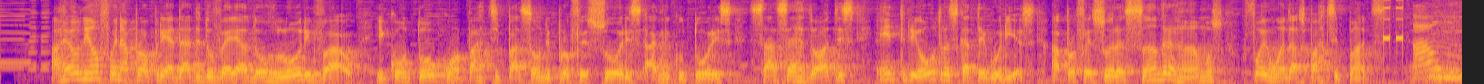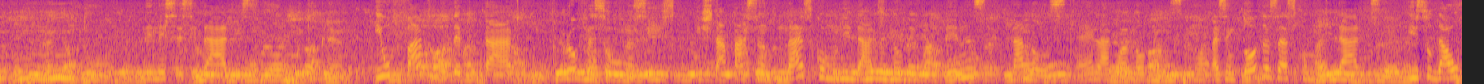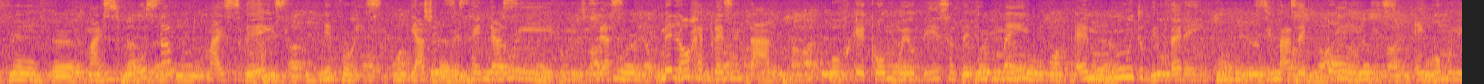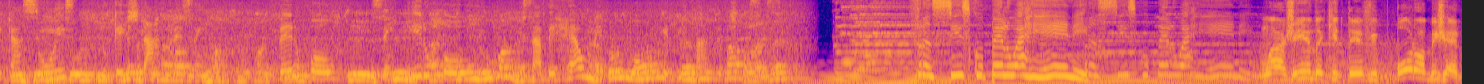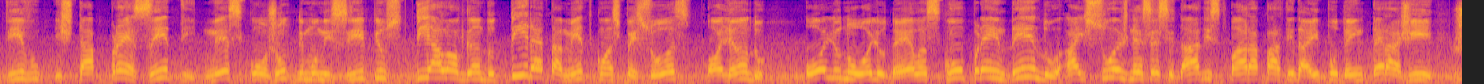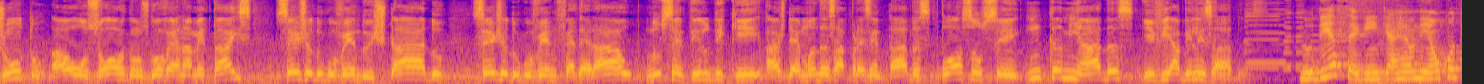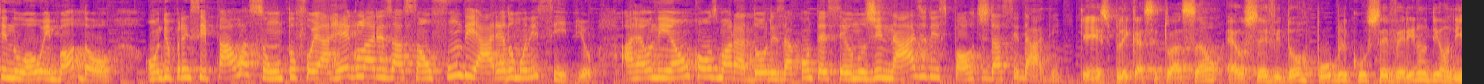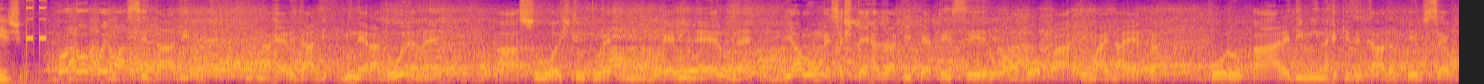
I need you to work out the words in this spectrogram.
A reunião foi na propriedade do vereador Lorival e contou com a participação de professores, agricultores, sacerdotes, entre outras categorias. A professora Sandra Ramos foi uma das participantes. Há um, mundo de necessidades muito grande. E o fato do deputado, professor Francisco, estar passando nas comunidades, não digo apenas na nossa, né, Lagoa Novense, mas em todas as comunidades, isso dá ao povo mais força, mais vez e voz. E a gente se sente assim, vamos dizer assim, melhor representado. Porque, como eu disse anteriormente, é muito diferente se fazer pontes em comunicações do que estar presente. Ver o povo, sentir o povo e saber realmente o povo que de fato eles necessitam. Francisco pelo RN. Francisco pelo RN. Uma agenda que teve por objetivo estar presente nesse conjunto de municípios, dialogando diretamente com as pessoas, olhando olho no olho delas, compreendendo as suas necessidades para a partir daí poder interagir junto aos órgãos governamentais, seja do governo do estado, seja do governo federal, no sentido de que as demandas apresentadas possam ser encaminhadas e viabilizadas. No dia seguinte, a reunião continuou em Bodó, onde o principal assunto foi a regularização fundiária do município. A reunião com os moradores aconteceu no ginásio de esportes da cidade. Quem explica a situação é o servidor público Severino Dionísio. Bodó foi uma cidade, na realidade, mineradora, né? A sua estrutura econômica é minério, né? E ao longo dessas terras aqui pertenceram a uma boa parte, mas na época por a área de mina requisitada pelo Céu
